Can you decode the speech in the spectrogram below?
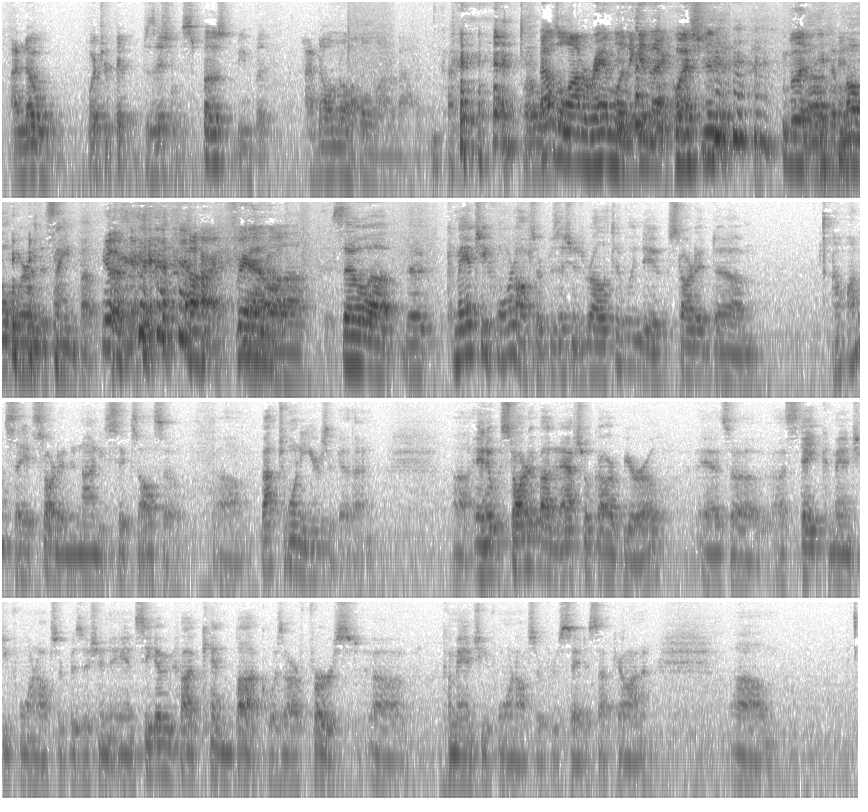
I, know what your position is supposed to be, but I don't know a whole lot about. Okay. Well, that was a lot of rambling to get that question, but at the moment we're in the same boat. okay, all right, fair now, enough. Uh, so uh, the command chief warrant officer position is relatively new. Started, um, I want to say it started in '96, also um, about 20 years ago then, uh, and it was started by the National Guard Bureau as a, a, state command chief warrant officer position, and CW5 Ken Buck was our first uh, command chief warrant officer for the state of South Carolina. Um,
